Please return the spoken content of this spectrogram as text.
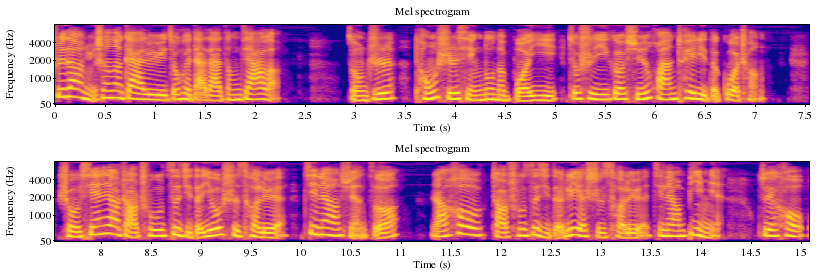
追到女生的概率就会大大增加了。总之，同时行动的博弈就是一个循环推理的过程。首先要找出自己的优势策略，尽量选择；然后找出自己的劣势策略，尽量避免；最后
